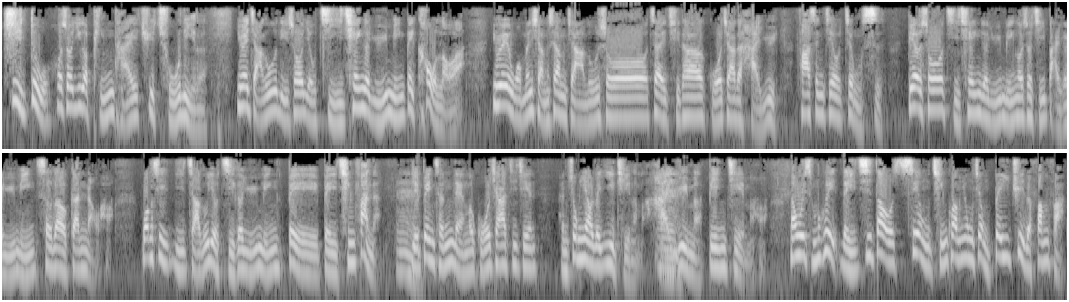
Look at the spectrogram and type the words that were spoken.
制度或者说一个平台去处理了？因为假如你说有几千个渔民被扣楼啊，因为我们想象，假如说在其他国家的海域发生这这种事，不要说几千个渔民，或者说几百个渔民受到干扰哈。光是你，假如有几个渔民被被侵犯了，嗯，也变成两个国家之间很重要的议题了嘛，海域嘛，边界嘛，哈，那为什么会累积到这种情况，用这种悲剧的方法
